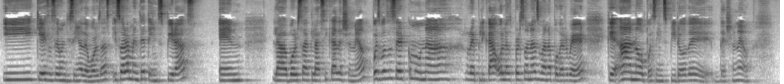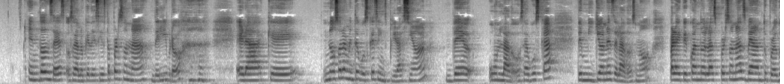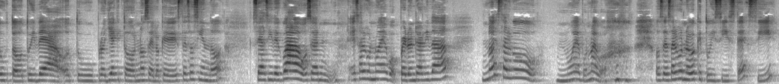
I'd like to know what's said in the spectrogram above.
Y quieres hacer un diseño de bolsas y solamente te inspiras en la bolsa clásica de Chanel, pues vas a hacer como una réplica o las personas van a poder ver que, ah, no, pues se inspiró de, de Chanel. Entonces, o sea, lo que decía esta persona del libro era que no solamente busques inspiración de un lado, o sea, busca de millones de lados, ¿no? Para que cuando las personas vean tu producto, tu idea o tu proyecto, no sé, lo que estés haciendo, sea así de wow, o sea, es algo nuevo, pero en realidad no es algo nuevo, nuevo. o sea, es algo nuevo que tú hiciste, sí,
